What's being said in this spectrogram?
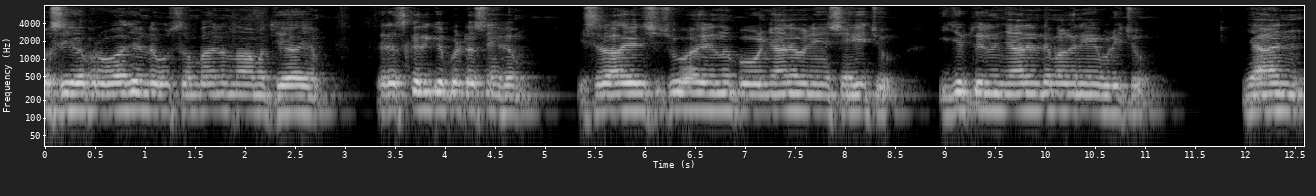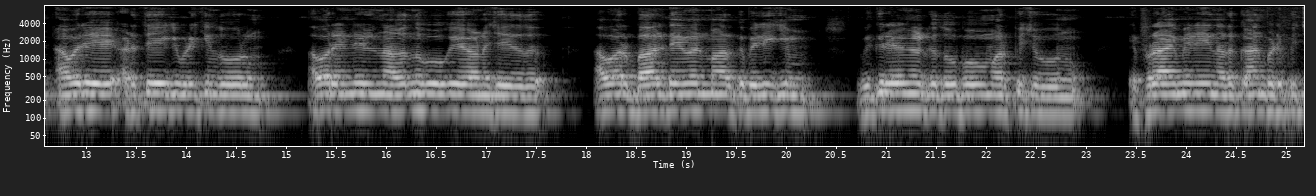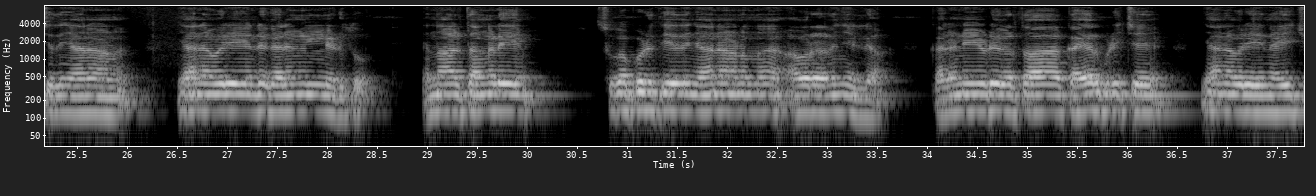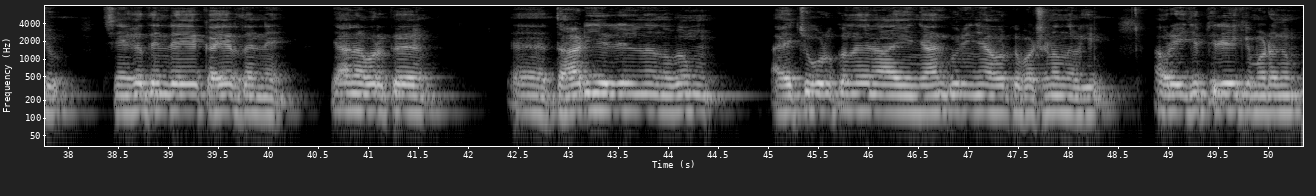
ഹോസിയ പ്രവാചകന്റെ പുസ്തകം പതിനൊന്നാം അധ്യായം. തിരസ്കരിക്കപ്പെട്ട സ്നേഹം. ഇസ്രായേൽ ശിശുവായിരുന്നപ്പോൾ ഞാൻ അവനെ സ്നേഹിച്ചു. ഈജിപ്തിൽ നിന്ന് ഞാൻ എന്റെ മകനെ വിളിച്ചു. ഞാൻ അവരെ അടുത്തേക്ക് വിളിക്കും തോറും അവർ എന്നിൽ നിന്ന് അകന്നു പോവുകയാണ് ചെയ്തത്. അവർ ബാൽദേവന്മാർക്ക് ബലിക്കും വിഗ്രഹങ്ങൾക്ക് ധൂപവും അർപ്പിച്ചു പോന്നു. ഇബ്രാഹിമിനെ നടക്കാൻ പഠിപ്പിച്ചത് ഞാനാണ്. ഞാൻ അവരെ എന്റെ കരങ്ങളിൽ എടുത്തു. എന്നാൽ തങ്ങളെ സുഖപ്പെടുത്തിയത് ഞാനാണെന്ന് അവർ അറിഞ്ഞില്ല. കരുണയുടെ കർത്താ കയർ പിടിച്ച് ഞാൻ അവരെ നയിച്ചു. സ്നേഹത്തിന്റെ കയർ തന്നെ. ഞാൻ അവർക്ക് താടിയലിൽ നിന്ന് മുഖം അയച്ചു കൊടുക്കുന്നതിനായി ഞാൻ കുനിഞ്ഞ് അവർക്ക് ഭക്ഷണം നൽകി. അവർ ഈജിപ്തിലേക്ക് മടങ്ങും.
